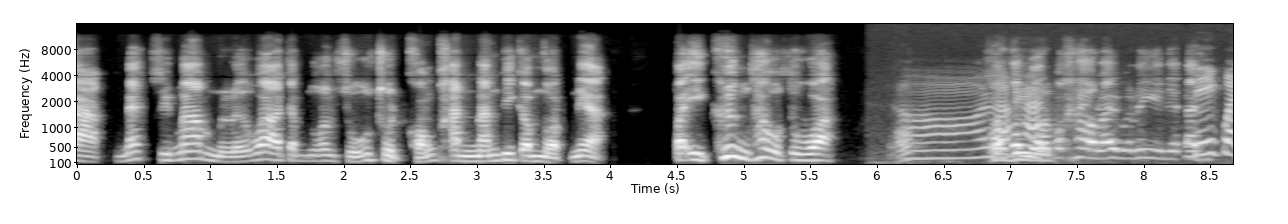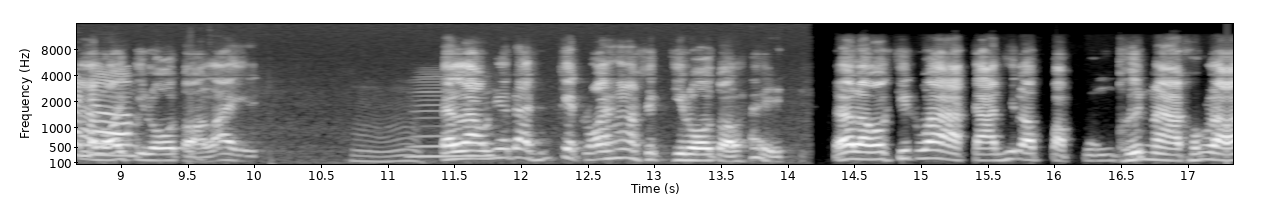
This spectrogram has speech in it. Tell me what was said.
จากแม็กซิมัมหรือว่าจำนวนสูงสุดของพันธุ์นั้นที่กำหนดเนี่ย ไปอีกครึ่งเท่าตัวอ๋อเหรเขาอก็หมคะดว่าข้าวไรเบอรี่เนี่ยได้ดีกว่าเดิห้ามร้อยกิโลต่อไร่อืมอืมแต่เราเนี่ยได้ถึงเจ็ดร้อยห้าสิบกิโลต่อไร่ แล้วเราก็คิดว่าการที่เราปรับปรุงพื้นนาของเรา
